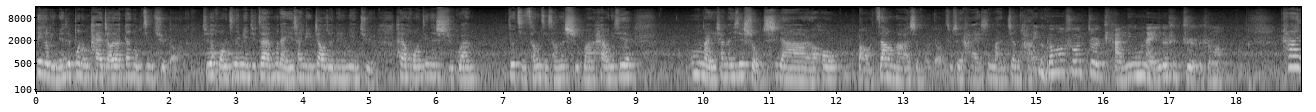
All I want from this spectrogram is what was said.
那个里面是不能拍照，要单独进去的。就是黄金的面具在木乃伊上面罩着那个面具，还有黄金的石棺，有几层几层的石棺，还有那些木乃伊上的一些首饰啊，然后宝藏啊什么的，就是还是蛮震撼哎，的。你刚刚说就是缠那个木乃伊的是纸是吗？它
